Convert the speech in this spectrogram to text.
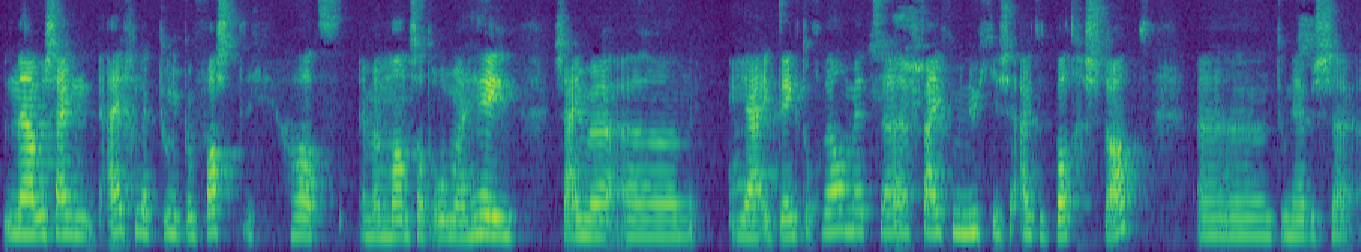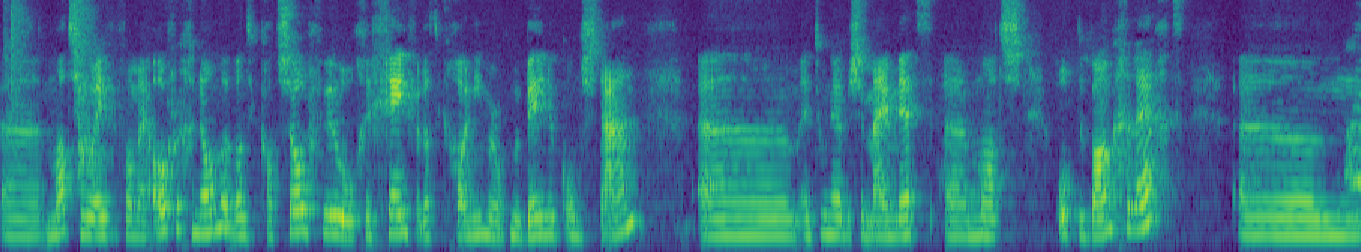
nou, we zijn eigenlijk toen ik hem vast had en mijn man zat om me heen, zijn we, um, ja, ik denk toch wel met uh, vijf minuutjes uit het bad gestapt. Uh, toen hebben ze uh, Mats heel even van mij overgenomen. Want ik had zoveel gegeven dat ik gewoon niet meer op mijn benen kon staan. Uh, en toen hebben ze mij met uh, Mats op de bank gelegd. Ehm,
